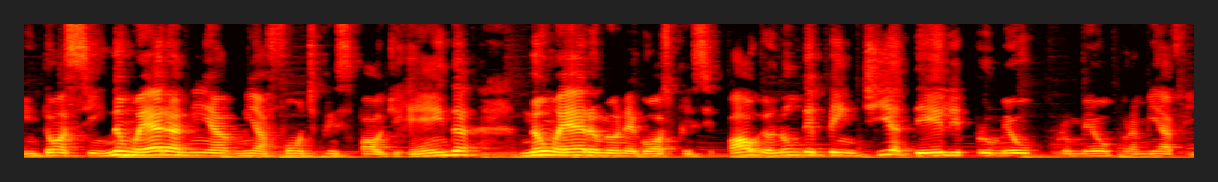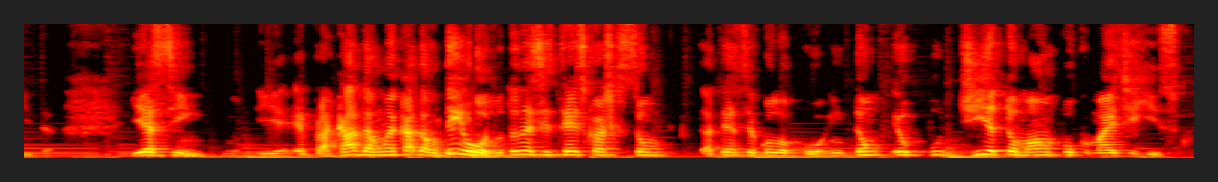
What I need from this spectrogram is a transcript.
Então, assim, não era a minha, minha fonte principal de renda, não era o meu negócio principal, eu não dependia dele para meu, pro meu, para minha vida. E assim, e é para cada um é cada um. Tem outro, estou nesses três que eu acho que são, até você colocou. Então, eu podia tomar um pouco mais de risco.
